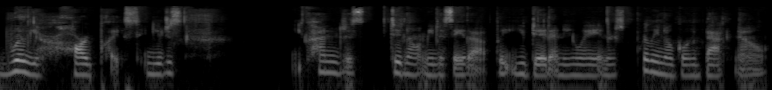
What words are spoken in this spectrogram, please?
really hard place and you just, you kind of just did not mean to say that, but you did anyway, and there's really no going back now.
